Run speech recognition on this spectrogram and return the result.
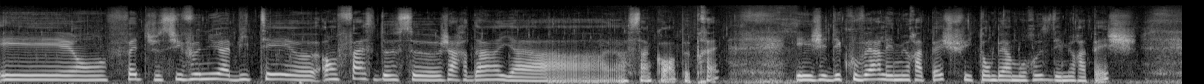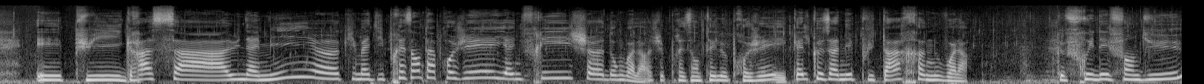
et en fait, je suis venue habiter euh, en face de ce jardin il y a 5 ans à peu près. Et j'ai découvert les murs à pêche. Je suis tombée amoureuse des murs à pêche. Et puis, grâce à une amie euh, qui m'a dit présente un projet, il y a une friche. Donc voilà, j'ai présenté le projet. Et quelques années plus tard, nous voilà. Que fruits défendus,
